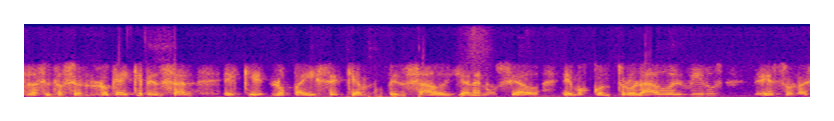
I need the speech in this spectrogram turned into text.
la situación. Lo que hay que pensar es que los países que han pensado y que han anunciado hemos controlado el virus, eso no es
